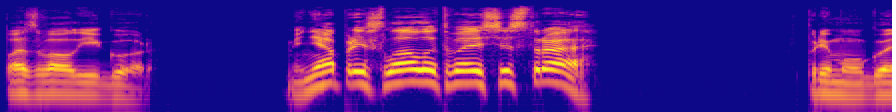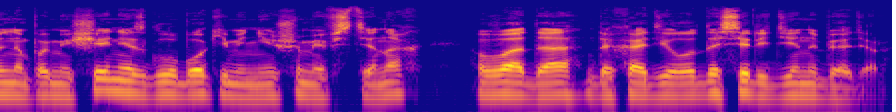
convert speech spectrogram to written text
позвал Егор. Меня прислала твоя сестра прямоугольном помещении с глубокими нишами в стенах вода доходила до середины бедер.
